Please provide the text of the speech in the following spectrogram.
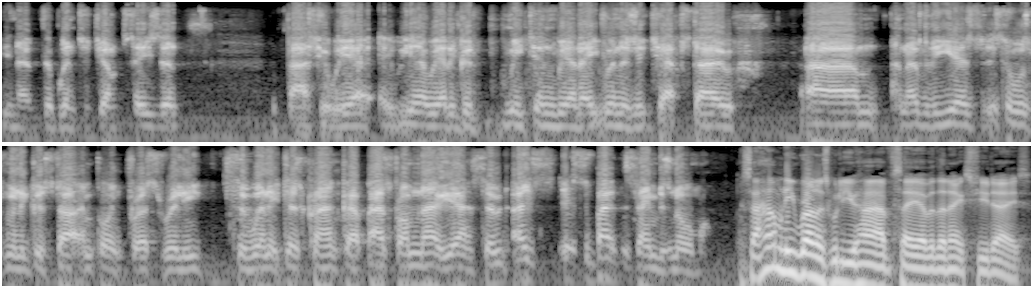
you know the winter jump season. Last year we had, you know we had a good meeting. We had eight winners at Chepstow. Um, and over the years, it's always been a good starting point for us, really, So when it does crank up, as from now, yeah. So it's, it's about the same as normal. So, how many runners will you have, say, over the next few days?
